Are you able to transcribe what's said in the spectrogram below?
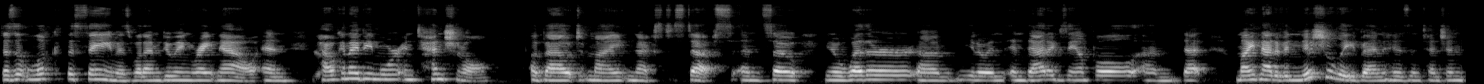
does it look the same as what I'm doing right now? And how can I be more intentional about my next steps? And so, you know, whether, um, you know, in, in that example, um, that might not have initially been his intention,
